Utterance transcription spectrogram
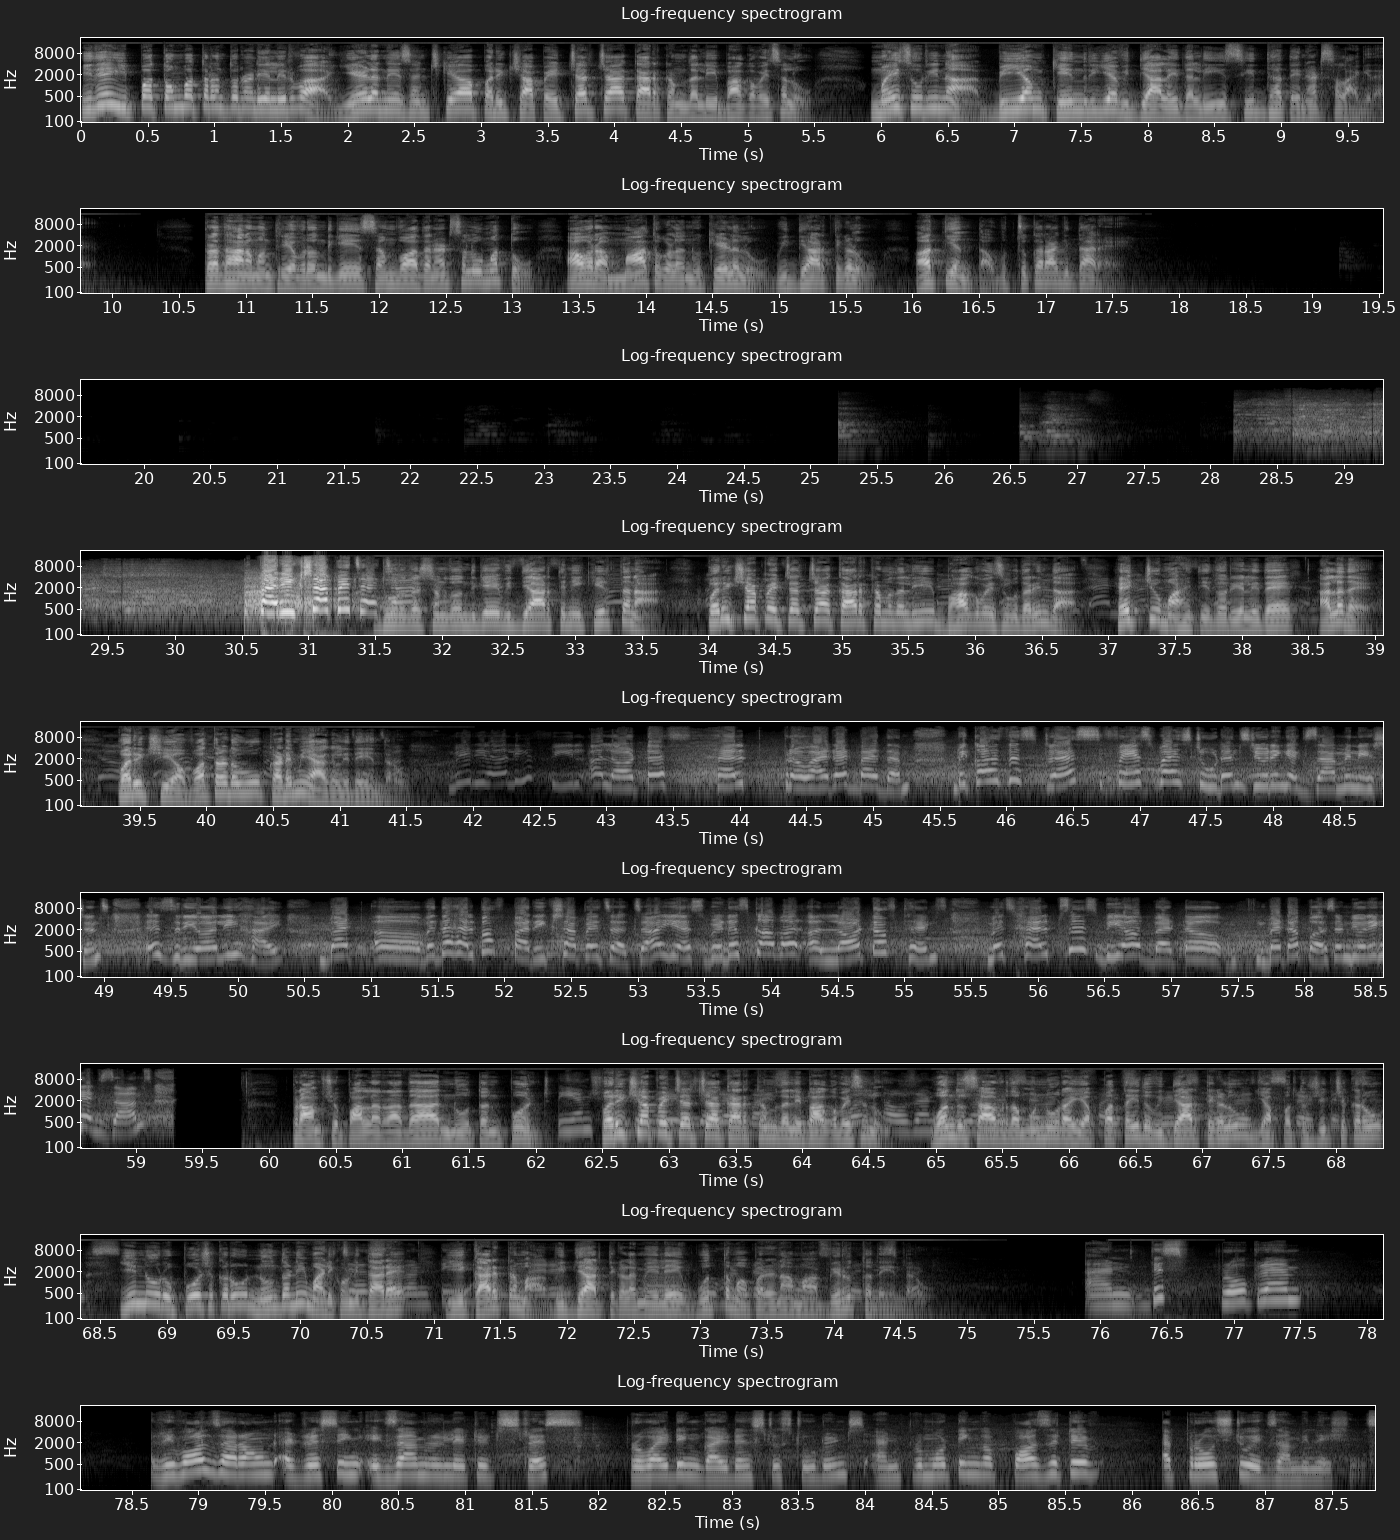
ಇದೇ ಇಪ್ಪತ್ತೊಂಬತ್ತರಂದು ನಡೆಯಲಿರುವ ಏಳನೇ ಸಂಚಿಕೆಯ ಪರೀಕ್ಷಾ ಪೇ ಚರ್ಚಾ ಕಾರ್ಯಕ್ರಮದಲ್ಲಿ ಭಾಗವಹಿಸಲು ಮೈಸೂರಿನ ಬಿಎಂ ಕೇಂದ್ರೀಯ ವಿದ್ಯಾಲಯದಲ್ಲಿ ಸಿದ್ಧತೆ ನಡೆಸಲಾಗಿದೆ. ಪ್ರಧಾನಮಂತ್ರಿಯವರೊಂದಿಗೆ ಸಂವಾದ ನಡೆಸಲು ಮತ್ತು ಅವರ ಮಾತುಗಳನ್ನು ಕೇಳಲು ವಿದ್ಯಾರ್ಥಿಗಳು ಅತ್ಯಂತ ಉತ್ಸುಕರಾಗಿದ್ದಾರೆ. ದೂರದರ್ಶನದೊಂದಿಗೆ ವಿದ್ಯಾರ್ಥಿನಿ ಕೀರ್ತನ ಪರೀಕ್ಷಾ ಪೇ ಚರ್ಚಾ ಕಾರ್ಯಕ್ರಮದಲ್ಲಿ ಭಾಗವಹಿಸುವುದರಿಂದ ಹೆಚ್ಚು ಮಾಹಿತಿ ದೊರೆಯಲಿದೆ ಅಲ್ಲದೆ ಪರೀಕ್ಷೆಯ ಒತ್ತಡವೂ ಕಡಿಮೆಯಾಗಲಿದೆ ಎಂದರು lot of help provided by them because the stress faced by students during examinations is really high but uh, with the help of Pariksha Pe Chacha yes we discover a lot of things which helps us be a better better person during exams ಪ್ರಾಂಶುಪಾಲರಾದ ನೂತನ್ ಪುಂಜ್ ಪರೀಕ್ಷಾ pay ಚರ್ಚಾ ಕಾರ್ಯಕ್ರಮದಲ್ಲಿ ಭಾಗವಹಿಸಲು ಒಂದು ಸಾವಿರದ ಮುನ್ನೂರ ಎಪ್ಪತ್ತೈದು ವಿದ್ಯಾರ್ಥಿಗಳು ಎಪ್ಪತ್ತು ಶಿಕ್ಷಕರು ಇನ್ನೂರು ಪೋಷಕರು ನೋಂದಣಿ ಮಾಡಿಕೊಂಡಿದ್ದಾರೆ ಈ ಕಾರ್ಯಕ್ರಮ ವಿದ್ಯಾರ್ಥಿಗಳ ಮೇಲೆ ಉತ್ತಮ ಪರಿಣಾಮ ಬೀರುತ್ತದೆ ಎಂದರು revolves around addressing exam related stress providing guidance to students and promoting a positive approach to examinations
